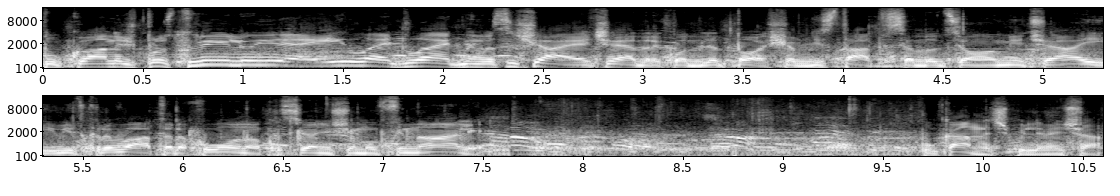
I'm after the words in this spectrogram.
Пуканич прострілює і ледь-ледь не вистачає Чедрику для того, щоб дістатися до цього м'яча і відкривати рахунок у сьогоднішньому фіналі. Пуканич біля м'яча.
